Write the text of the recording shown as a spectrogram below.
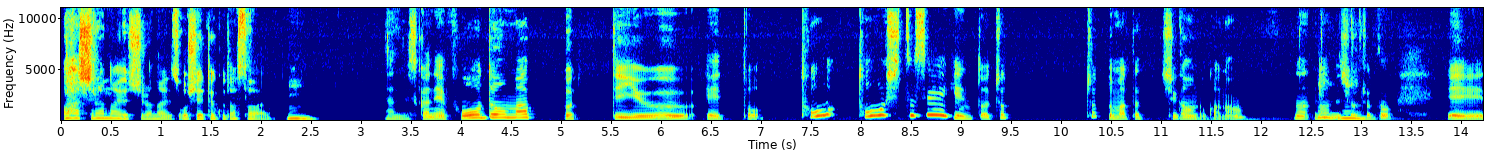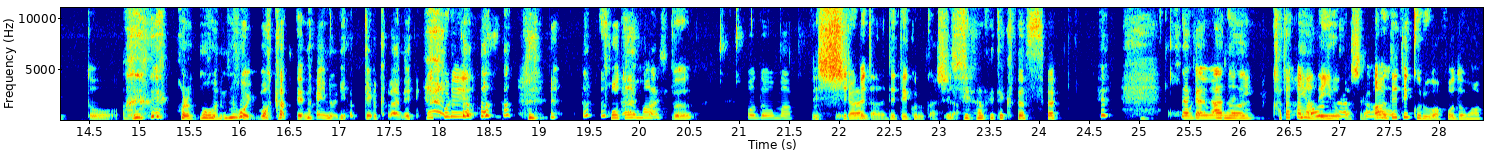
あ知らないです知らないです教えてください。うん。なんですかねフォードマップっていうえっと糖糖質制限とはちょちょっとまた違うのかな？ななんでしょう、うんうんちょっとえーっと ほらもうもう分かってないのにやってるからね。えこれ フォトマップ？フォードマップ。で調べたら出てくるかしら？調べてください。これはなんかあの何カタカナでいいのかしら？あ出てくるわフォトマッ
